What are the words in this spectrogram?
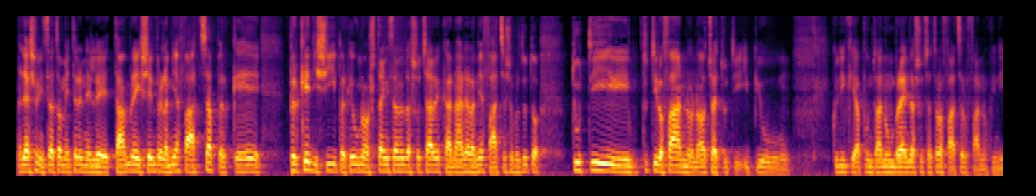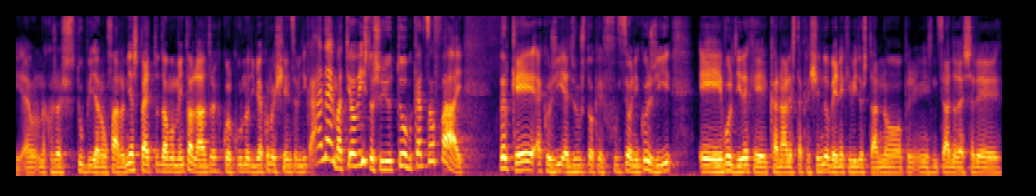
adesso ho iniziato a mettere nelle thumbnail sempre la mia faccia perché perché di sì, perché uno sta iniziando ad associare il canale alla mia faccia, soprattutto tutti, tutti lo fanno, no? cioè tutti i più quelli che appunto hanno un brand associato alla faccia lo fanno, quindi è una cosa stupida non farlo. Mi aspetto da un momento all'altro che qualcuno di mia conoscenza mi dica: Ah, dai, ma ti ho visto su YouTube, cazzo fai? Perché è così, è giusto che funzioni così e vuol dire che il canale sta crescendo bene, che i video stanno iniziando ad essere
